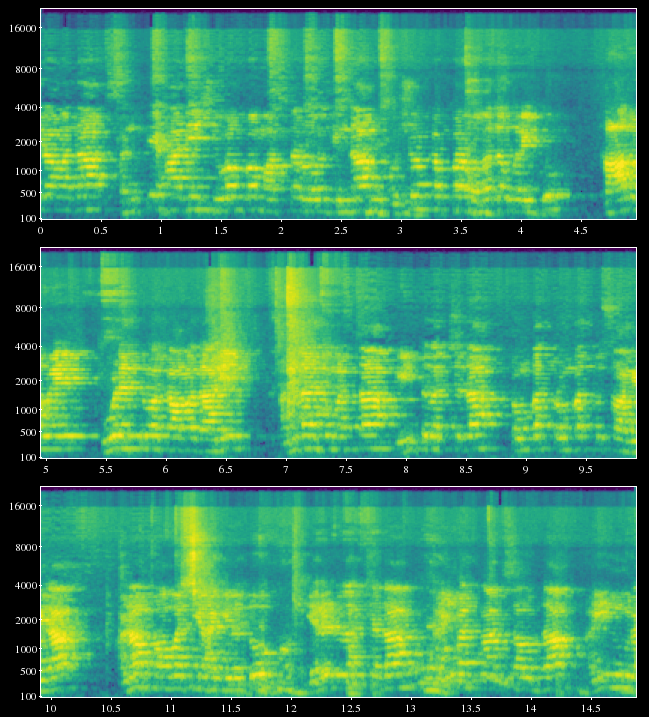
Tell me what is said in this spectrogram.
ಗ್ರಾಮದ ಸಂತೆಹಾದಿ ಶಿವಪ್ಪ ಮಾಸ್ಟರ್ ಹೊಲದಿಂದ ಅಶೋಕಪ್ಪ ಹೊಲದವರೆಗೂ ಕಾಲುವೆ ಹೂಳೆತ್ತುವ ಕಾಮಗಾರಿ ಅಂದಾಜು ಮೊತ್ತ ಎಂಟು ಲಕ್ಷದ ತೊಂಬತ್ತೊಂಬತ್ತು ಸಾವಿರ ಹಣ ಪಾವತಿ ಆಗಿರೋದು ಎರಡು ಲಕ್ಷದ ಐವತ್ನಾಲ್ಕು ಸಾವಿರದ ಐನೂರ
